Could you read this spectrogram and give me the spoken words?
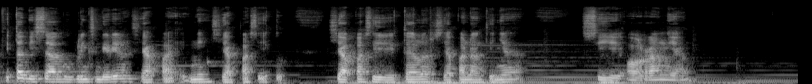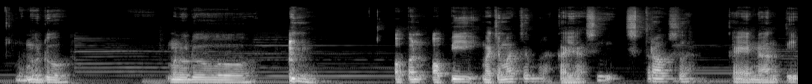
kita bisa googling sendiri lah siapa ini siapa sih itu siapa si Taylor siapa nantinya si orang yang menuduh menuduh open opi macam-macam lah. Kayak si Strauss lah. Kayak nanti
